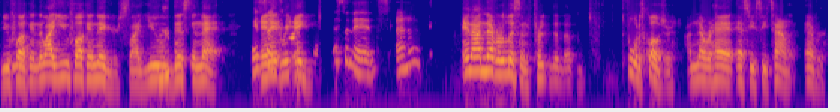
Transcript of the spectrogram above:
You fucking like you fucking niggers, like you this and that. It's and a it, it dissonance. Uh-huh. and I never listened for the, the full disclosure. I never had SEC talent ever.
